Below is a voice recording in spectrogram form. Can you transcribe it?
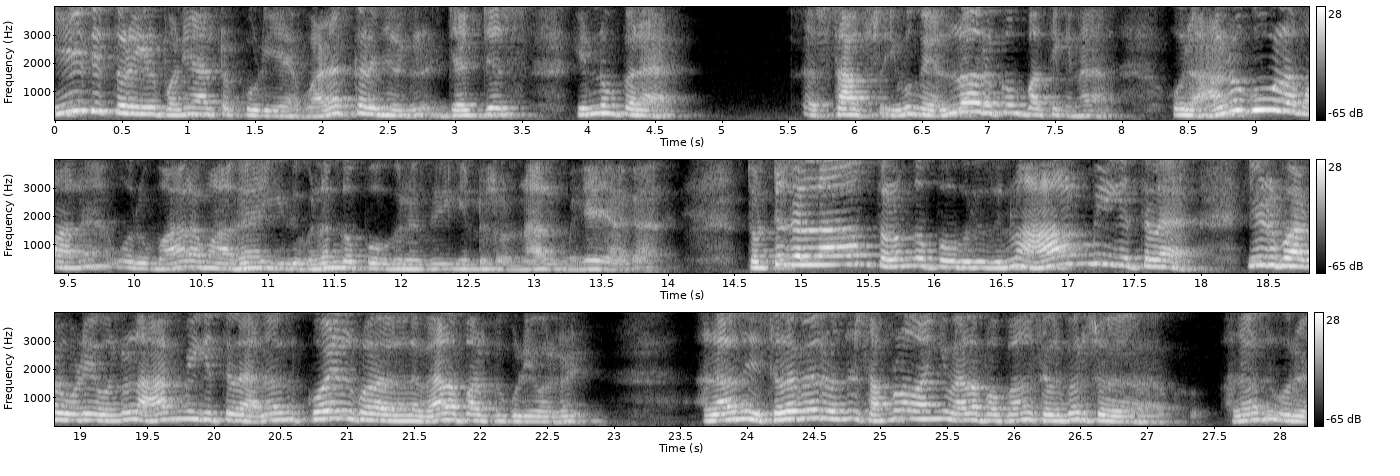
நீதித்துறையில் பணியாற்றக்கூடிய வழக்கறிஞர்கள் ஜட்ஜஸ் இன்னும் பிற ஸ்டாஃப்ஸ் இவங்க எல்லோருக்கும் பார்த்திங்கன்னா ஒரு அனுகூலமான ஒரு வாரமாக இது விளங்கப் போகிறது என்று சொன்னால் மிகையாகாது. தொட்டதெல்லாம் தொடங்க போகிறதுன்னு ஆன்மீகத்தில் ஈடுபாடு உடையவர்கள் ஆன்மீகத்தில் அதாவது கோயில்களில் வேலை பார்க்கக்கூடியவர்கள். அதாவது சில பேர் வந்து சம்பளம் வாங்கி வேலை பார்ப்பாங்க சில பேர் அதாவது ஒரு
